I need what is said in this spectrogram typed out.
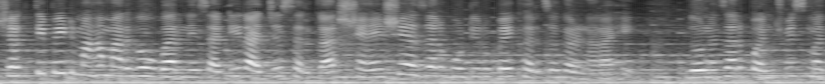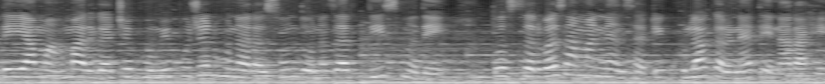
शक्तीपीठ महामार्ग उभारणीसाठी राज्य सरकार शहाऐंशी हजार कोटी रुपये खर्च करणार आहे. दोन हजार पंचवीसमध्ये या महामार्गाचे भूमिपूजन होणार असून दोन हजार तीसमध्ये तो सर्वसामान्यांसाठी खुला करण्यात येणार आहे.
